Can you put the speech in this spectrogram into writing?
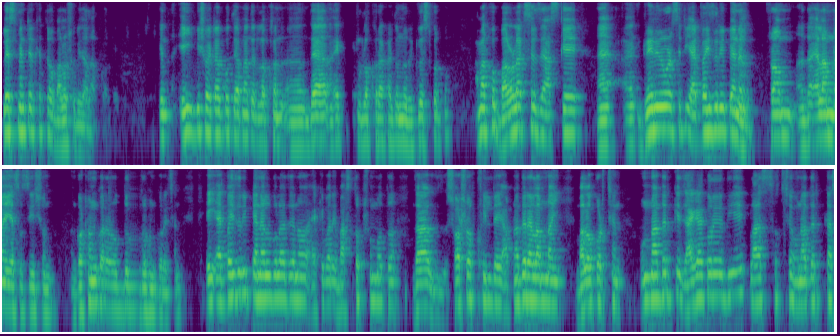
প্লেসমেন্টের ক্ষেত্রেও ভালো সুবিধা লাভ করবে। কিন্তু এই বিষয়টার প্রতি আপনাদের লক্ষণ দেয়া, একটু লক্ষ্য রাখার জন্য রিকোয়েস্ট করব। আমার খুব ভালো লাগছে যে আজকে green university advisory panel from the alumni association গঠন করার উদ্যোগ গ্রহণ করেছেন। এই অ্যাডভাইজরি প্যানেলগুলো যেন একেবারে বাস্তবসম্মত, যারা স্ব ফিল্ডে আপনাদের অ্যালাম নাই ভালো করছেন ওনাদেরকে জায়গা করে দিয়ে প্লাস হচ্ছে ওনাদের কাছ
